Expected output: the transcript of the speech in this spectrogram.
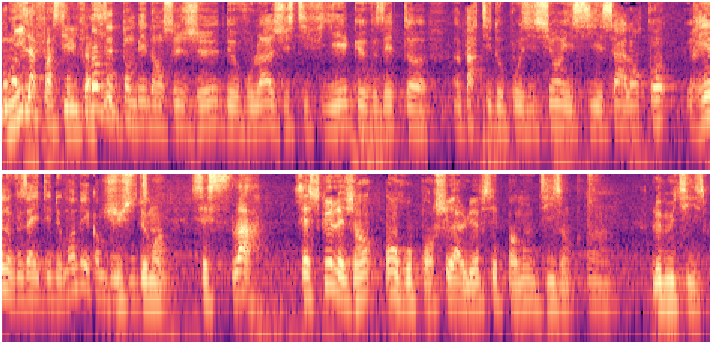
ni la facilitation. Pourquoi vous êtes tombé dans ce jeu de vouloir justifier que vous êtes euh, un parti d'opposition ici et ça, alors que rien ne vous a été demandé comme Justement, c'est cela. C'est ce que les gens ont reproché à l'UFC pendant dix ans. Hum. Le mutisme.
